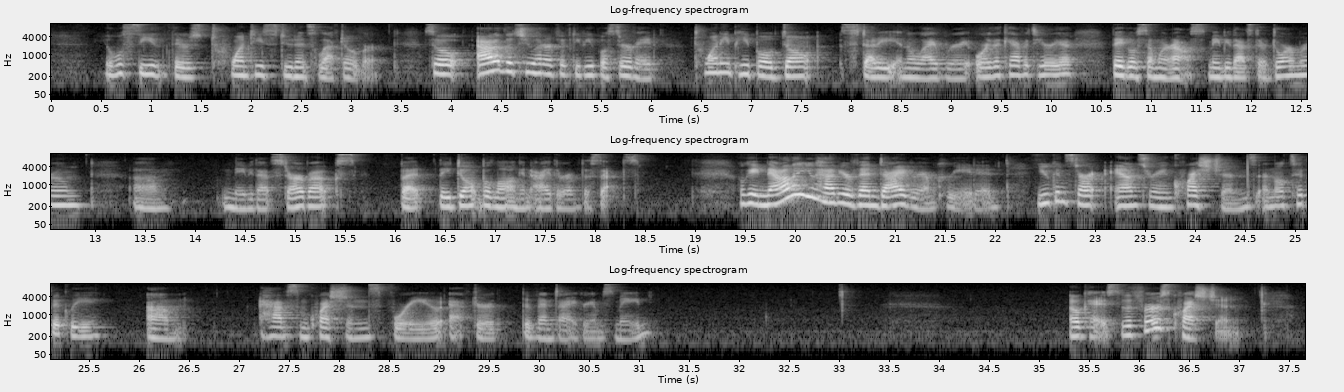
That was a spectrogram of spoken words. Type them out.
you will see that there's 20 students left over. So out of the 250 people surveyed, 20 people don't study in the library or the cafeteria. They go somewhere else. Maybe that's their dorm room, um, maybe that's Starbucks, but they don't belong in either of the sets. Okay, now that you have your Venn diagram created, you can start answering questions, and they'll typically um, have some questions for you after the Venn diagrams made. Okay, so the first question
